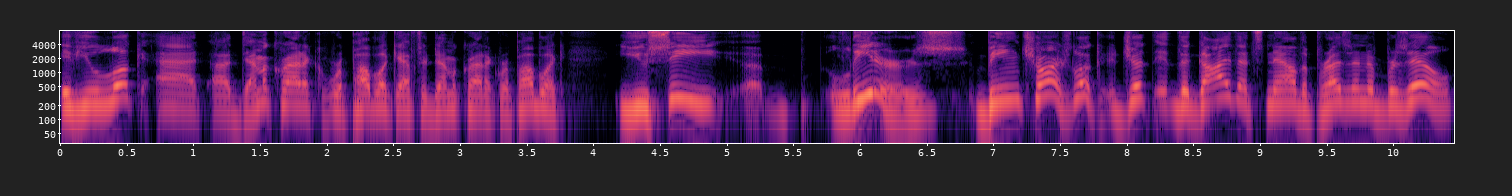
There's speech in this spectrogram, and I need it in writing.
if you look at uh, Democratic Republic after Democratic Republic, you see uh, leaders being charged. Look, just, the guy that's now the president of Brazil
